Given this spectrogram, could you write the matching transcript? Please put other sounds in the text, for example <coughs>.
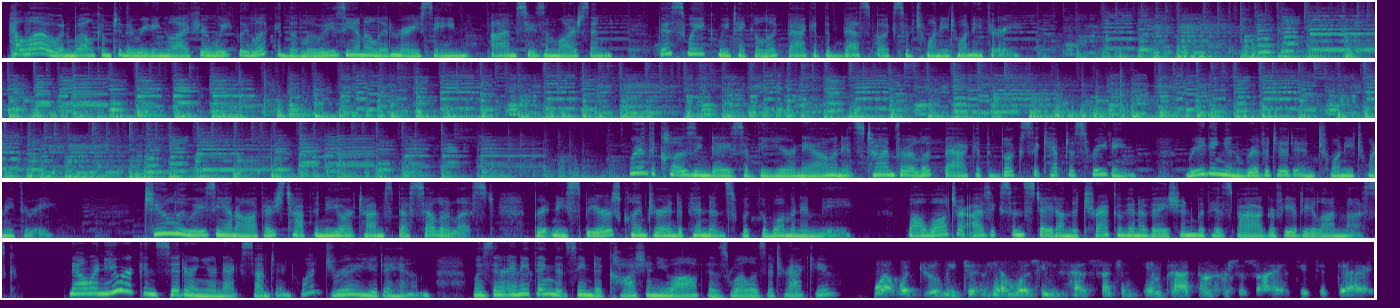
Hello, and welcome to The Reading Life, your weekly look at the Louisiana literary scene. I'm Susan Larson. This week, we take a look back at the best books of 2023. Closing days of the year now, and it's time for a look back at the books that kept us reading, reading and riveted in 2023. Two Louisiana authors topped the New York Times bestseller list. Britney Spears claimed her independence with The Woman in Me, while Walter Isaacson stayed on the track of innovation with his biography of Elon Musk. Now, when you were considering your next subject, what drew you to him? Was there anything that seemed to caution you off as well as attract you? Well, what drew me to him was he has such an impact on our society today.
